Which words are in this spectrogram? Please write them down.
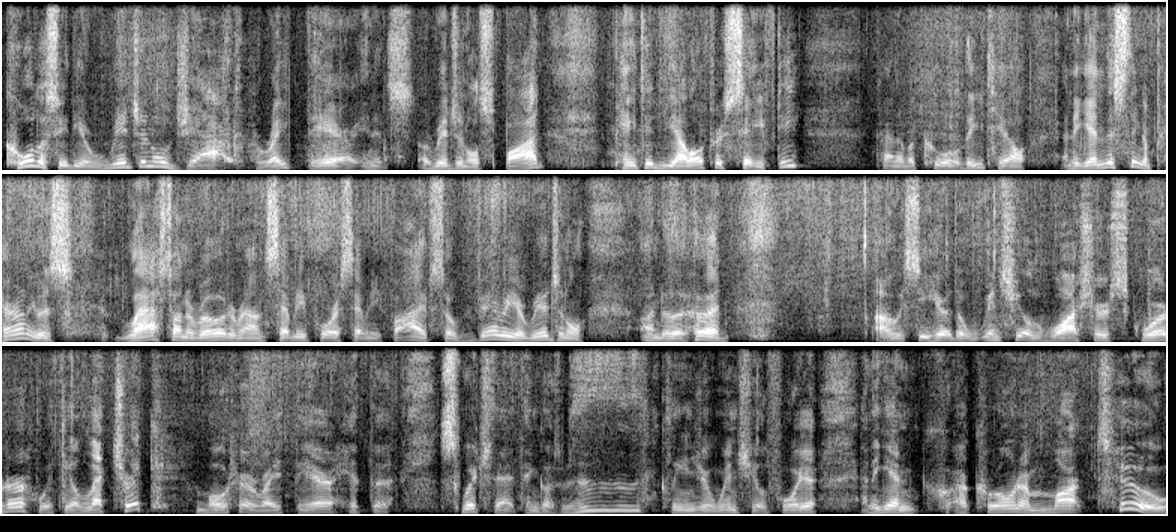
Cool to see the original jack right there in its original spot, painted yellow for safety. Kind of a cool detail. And again, this thing apparently was last on the road around 74, 75, so very original under the hood. Uh, we see here the windshield washer squirter with the electric motor right there. Hit the switch, that thing goes cleans your windshield for you. And again, Corona Mark II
